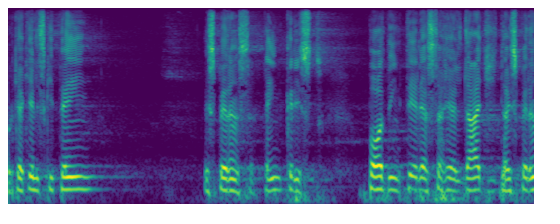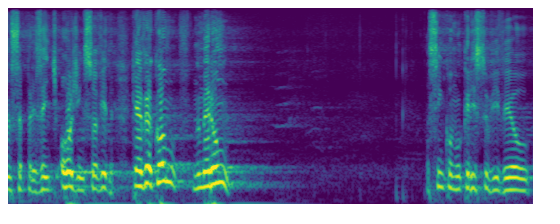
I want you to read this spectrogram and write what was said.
Porque aqueles que têm esperança, têm Cristo, podem ter essa realidade da esperança presente hoje em sua vida. Quer ver como? Número um. Assim como Cristo viveu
